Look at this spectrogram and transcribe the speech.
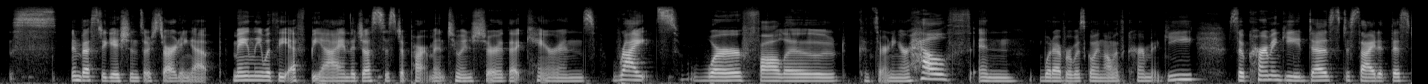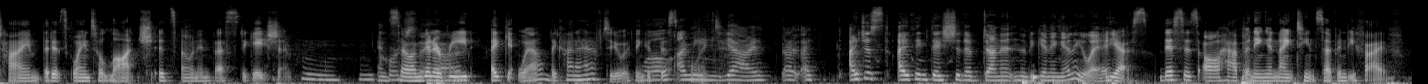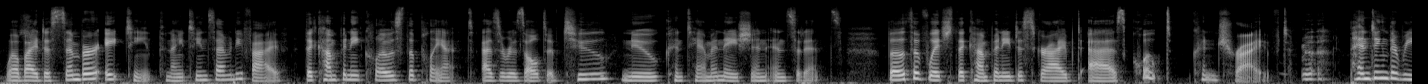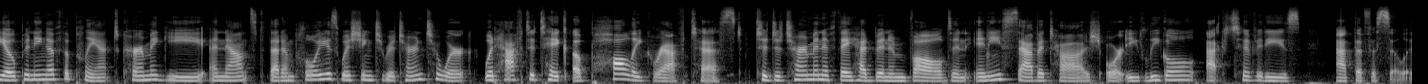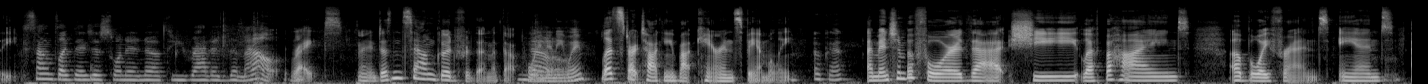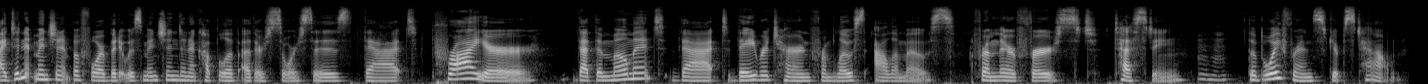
investigations are starting up, mainly with the FBI and the Justice Department to ensure that Karen's rights were followed concerning her health and whatever was going on with Kerr-McGee. So Kerr-McGee does decide at this time that it's going to launch its own investigation. Hmm, and so I'm going to read again. Well, they kind of have to, I think, well, at this point. I mean, yeah, I, I, I just I think they should have done it in the beginning anyway. Yes. This is all happening in 1975. Well, by December 18th, 1975, the company closed the plant as a result of two new contamination incidents, both of which the company described as quote contrived. Pending the reopening of the plant, Kerr-McGee announced that employees wishing to return to work would have to take a polygraph test to determine if they had been involved in any sabotage or illegal activities at the facility. Sounds like they just wanted to know if you ratted them out. Right. And it doesn't sound good for them at that point, no. anyway. Let's start talking about Karen's family. Okay. I mentioned before that she left behind a boyfriend. And. I didn't mention it before, but it was mentioned in a couple of other sources that prior that the moment that they returned from Los Alamos from their first testing, mm-hmm. the boyfriend skips town.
